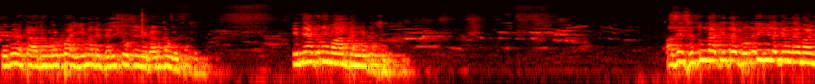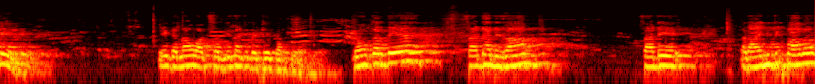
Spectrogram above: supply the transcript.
ਕਿਵੇਂ ਹਟਾ ਦੋਗੇ ਭਾਈ, ਇਹਨਾਂ ਦੇ ਦਿਲ ਚੋਂ ਕਿਵੇਂ ਕੱਢ ਦੋਗੇ ਕਿੰਨਿਆਂ ਕੁ ਨੂੰ ਮਾਰ ਦੋਗੇ ਤੁਸੀਂ? ਅਸੀਂ ਸਿੱਧੂ ਦਾ ਕਿਤੇ ਬੁੱਤੀ ਨਹੀਂ ਲੱਗਣ ਦੇਵਾਂਗੇ ਇਹ ਗੱਲਾਂ ਉਹ ਅਕਸਰ ਜੇਲ੍ਹਾਂ 'ਚ ਬੈਠੇ ਕਰਦੇ ਆ। ਕਿਉਂ ਕਰਦੇ ਆ? ਸਾਡਾ ਨਿਜ਼ਾਮ, ਸਾਡੇ ਰਾਜਨੀਤਿਕ ਪਾਵਰ,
